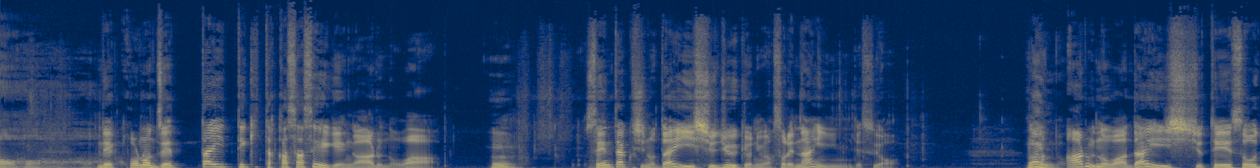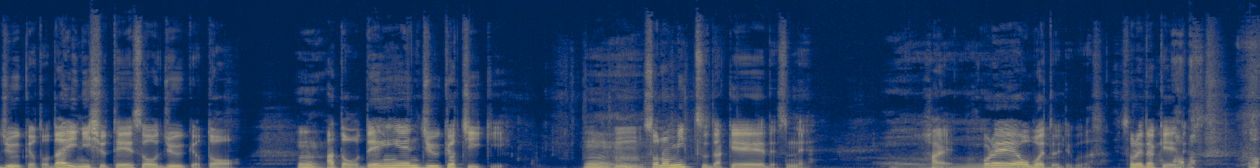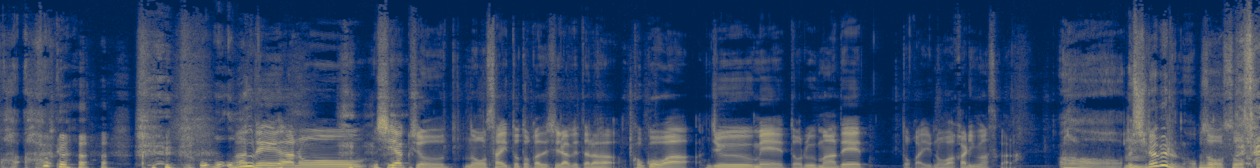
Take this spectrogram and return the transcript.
はあ。で、この絶対的高さ制限があるのは、うん。選択肢の第一種住居にはそれないんですよ。ないんだ。あるのは第一種低層住居と第二種低層住居と、うん。あと田園住居地域。うん。うん、その三つだけですね。はい。これ覚えておいてください。それだけです。あ、ははい。覚えるで、あのー市役所のサイトとかで調べたら、ここは10メートルまでとかいうの分かりますから。ああ、調べるの？そうそうそうそ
